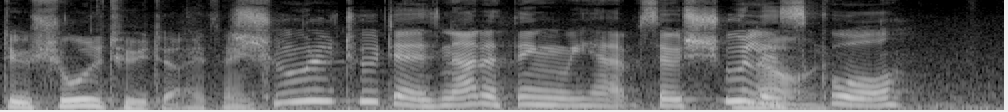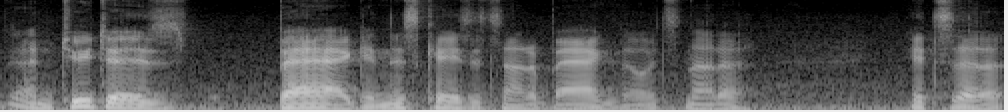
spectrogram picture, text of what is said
do Schultüte, I think. Schultüte is not a thing we have. So Schul No. is school. and Tüte is bag. In this case, it's not a bag though. It's not a. It's a.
